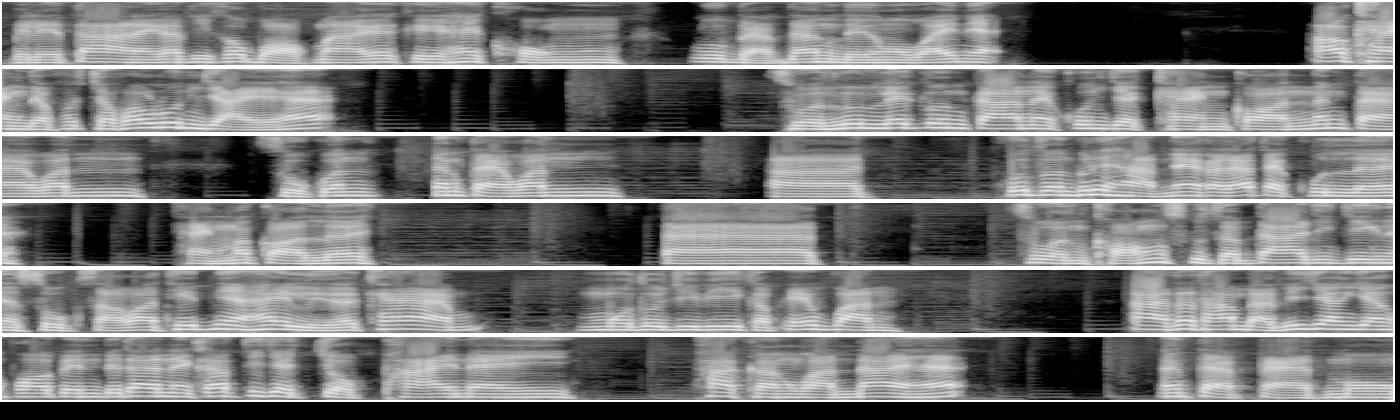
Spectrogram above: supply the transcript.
เปเรต้านะครับที่เขาบอกมาก็คือให้คงรูปแบบดั้งเดิมเอาไว้เนี่ย เอาแข่งแต่เฉพาะรุ่นใหญ่ฮะส่วนรุ่นเล็กรุ่นกลางเนี่ยคุณจะแข่งก่อนตั้งแต่วันศุกวันตั้งแต่วันพุธวันพฤหัสเนี่ยก็แล้วแต่คุณเลย แข่งมาก่อนเลย แต่ส่วนของสุดสัปดาห์จริงๆเนี่ยศุกเสาร์อาทิตย์เนี่ยให้เหลือแค่ MotoGP กับ F1 อ่าถ้าทำแบบนี้ยังยังพอเป็นไปได้นะครับ ที่จะจบภายในภาคกลางวันได้ฮะ ตั้งแต่8โมง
